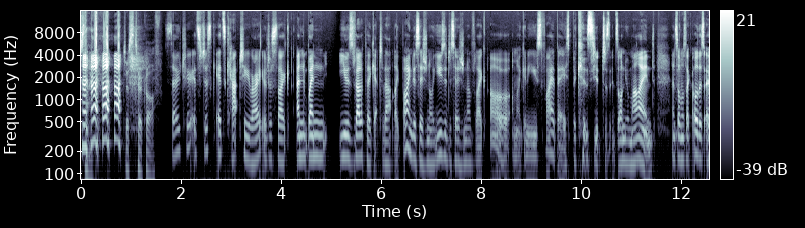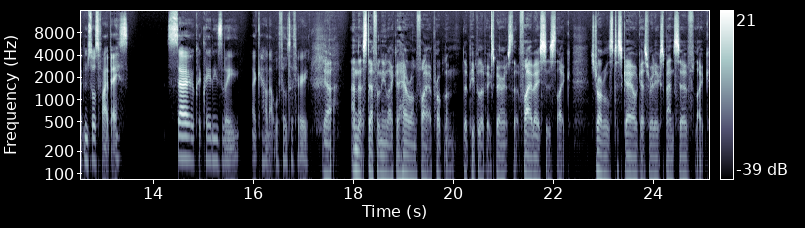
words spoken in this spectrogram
like, just took off. So true. It's just it's catchy, right? You're just like, and when you as a developer get to that like buying decision or user decision of like, oh, am I going to use Firebase because you just it's on your mind, and someone's like, oh, there's open source Firebase, so quickly and easily, like how that will filter through. Yeah and that's definitely like a hair on fire problem that people have experienced that firebase is like struggles to scale gets really expensive like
